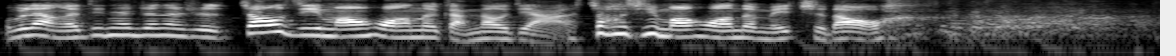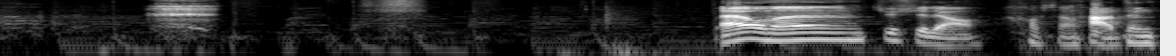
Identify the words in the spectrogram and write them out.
我们两个今天真的是着急忙慌的赶到家，着急忙慌的没迟到。来，我们继续聊。好想拉灯，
